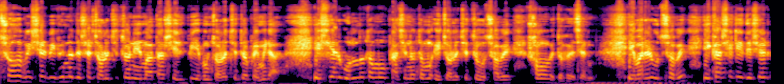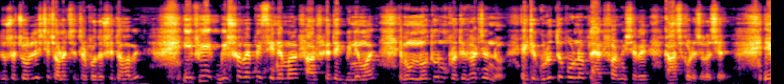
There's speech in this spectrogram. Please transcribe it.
ভারত সহ বিশ্বের বিভিন্ন দেশের চলচ্চিত্র নির্মাতা, শিল্পী এবং চলচ্চিত্র প্রেমীরা এশিয়ার অন্যতম প্রাচীনতম এই চলচ্চিত্র উৎসবে সমবেত হয়েছেন। এবারের উৎসবে একাশিটি দেশের দুশো চল্লিশটি চলচ্চিত্র প্রদর্শিত হবে। ইফি বিশ্বব্যাপী সিনেমা, সাংস্কৃতিক বিনিময় এবং নতুন প্রতিভার জন্য একটি গুরুত্বপূর্ণ প্ল্যাটফর্ম হিসেবে কাজ করে চলেছে। এ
